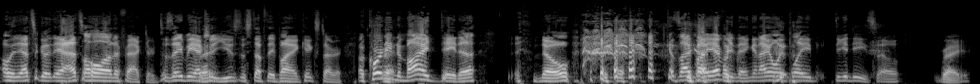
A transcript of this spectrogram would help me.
Oh, that's a good. Yeah, that's a whole other factor. Does anybody actually Right. use the stuff they buy on Kickstarter? According Right. to my data, no, because I buy everything and I only play D and D. So right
